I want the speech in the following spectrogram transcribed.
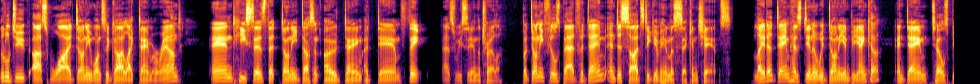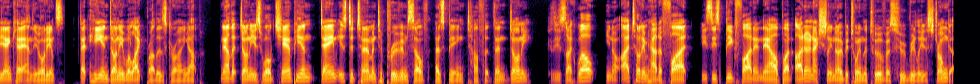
Little Duke asks why Donnie wants a guy like Dame around, and he says that Donnie doesn't owe Dame a damn thing, as we see in the trailer. But Donnie feels bad for Dame and decides to give him a second chance. Later, Dame has dinner with Donnie and Bianca, and Dame tells Bianca and the audience that he and Donnie were like brothers growing up. Now that Donnie is world champion, Dame is determined to prove himself as being tougher than Donnie. Because he's like, well, you know, I taught him how to fight. He's this big fighter now, but I don't actually know between the two of us who really is stronger.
